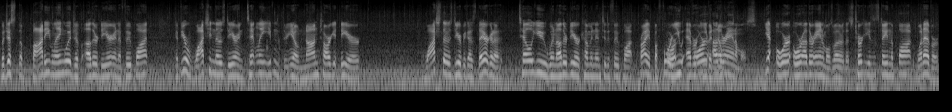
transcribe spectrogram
but just the body language of other deer in a food plot. If you're watching those deer intently, even if they're you know non-target deer, watch those deer because they are going to tell you when other deer are coming into the food plot probably before or, you ever or even know. other it. animals. Yeah, or or other animals, whether that's turkeys that stay in the plot, whatever.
